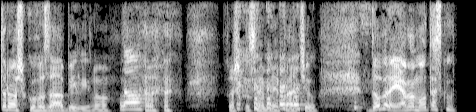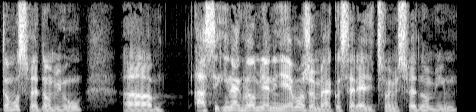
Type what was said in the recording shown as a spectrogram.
Trošku ho zabili, no. no. Trošku sa mi nepáčil. Dobre, ja mám otázku k tomu svedomiu. Um, asi inak veľmi ani nemôžeme ako sa riadiť svojim svedomím.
